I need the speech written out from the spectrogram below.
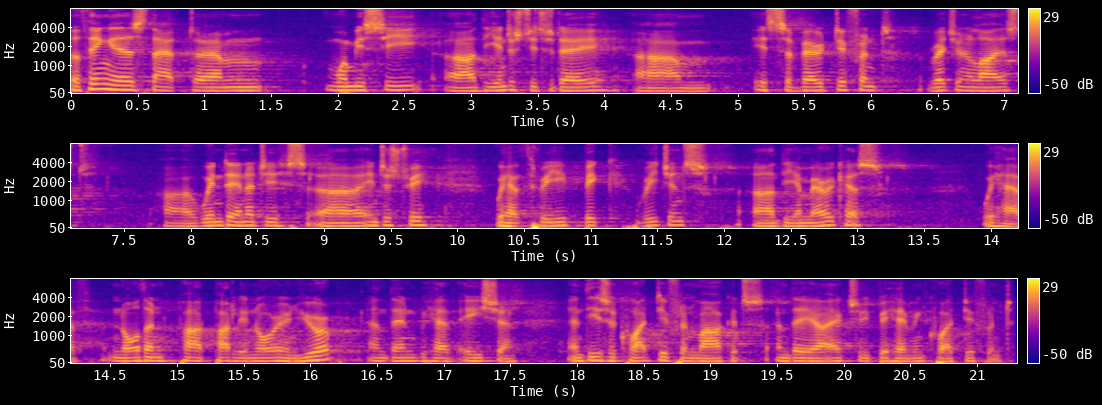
The thing is that um, when we see uh, the industry today, um, it's a very different regionalized uh, wind energy uh, industry. We have three big regions uh, the Americas, we have northern part, partly northern Europe, and then we have Asia. And these are quite different markets, and they are actually behaving quite different.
